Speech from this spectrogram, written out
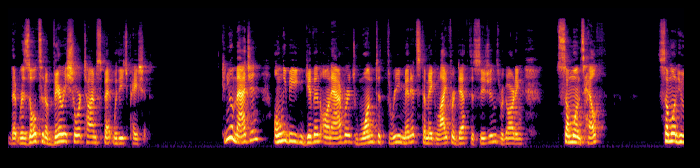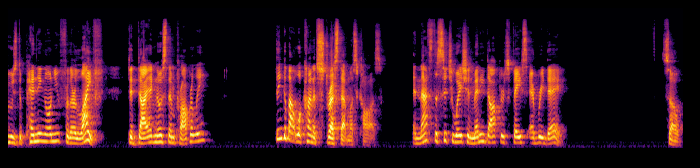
that results in a very short time spent with each patient. Can you imagine only being given on average one to three minutes to make life or death decisions regarding someone's health? Someone who's depending on you for their life to diagnose them properly? Think about what kind of stress that must cause. And that's the situation many doctors face every day. So,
